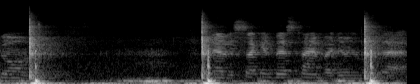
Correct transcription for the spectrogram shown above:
gone. I have the second best time by doing like that.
